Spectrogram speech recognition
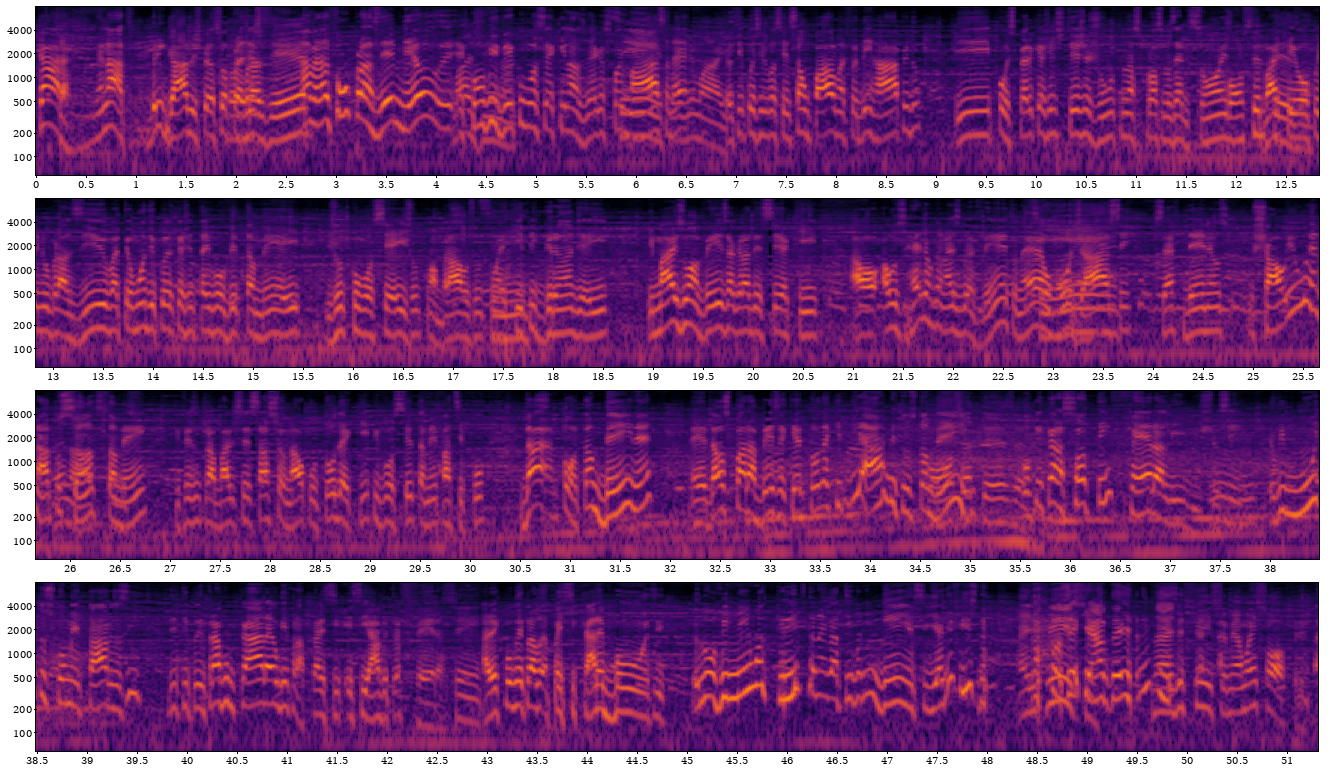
Cara, Renato, obrigado pela sua Foi um presença. prazer. Na verdade, foi um prazer meu é, Imagina. conviver com você aqui em Las Vegas. Foi Sim, massa, foi né? demais. Eu tinha conhecido você em São Paulo, mas foi bem rápido. E, pô, espero que a gente esteja junto nas próximas edições. Com certeza. Vai ter Open no Brasil, vai ter um monte de coisa que a gente tá envolvido também aí, junto com você aí, junto com a Brau, junto com uma Sim. equipe grande aí. E mais uma vez agradecer aqui ao- aos head organizers do evento, né? O Sim. Bo Jassen, o Seth Daniels, o Shaw e o Renato, Renato, Santos sim. também, que fez um trabalho sensacional com toda a equipe. Você também participou. Dá, pô, também, né? É, dá os parabéns aqui a toda a equipe de árbitros também. Com certeza. Porque, cara, só tem fera ali, bicho. Assim, eu vi muitos comentários assim, de tipo, entrava um cara e alguém falava, cara, esse, esse árbitro é fera. Sim. Aí daqui a pouco entrava, "Pá, esse cara é bom, assim. Eu não ouvi nenhuma crítica negativa a ninguém, assim. E é difícil, né? É difícil. Você que é árbitro aí é difícil. Não, é difícil. Minha mãe sofre.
